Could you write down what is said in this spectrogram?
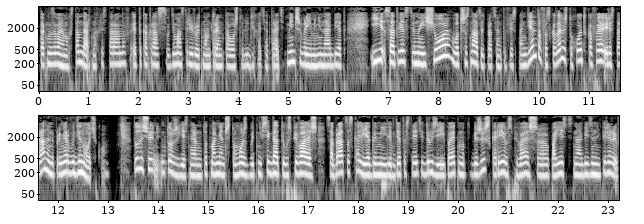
так называемых стандартных ресторанов. Это как раз демонстрирует нам тренд того, что люди хотят тратить меньше времени на обед. И, соответственно, еще вот 16% респондентов рассказали, что ходят в кафе и рестораны, например, в одиночку. Тут еще тоже есть, наверное, тот момент, что, может быть, не всегда ты успеваешь собраться с коллегами или где-то встретить друзей, и поэтому ты бежишь, скорее успеваешь э, поесть на обеденный перерыв.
